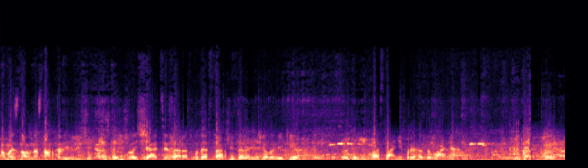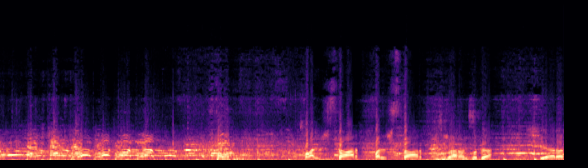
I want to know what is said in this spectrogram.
А ми знову на стартовій площадці. Зараз буде старт серед чоловіків. Останні приготування. Фальш-старт, фальш-старт. Зараз буде ще раз.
